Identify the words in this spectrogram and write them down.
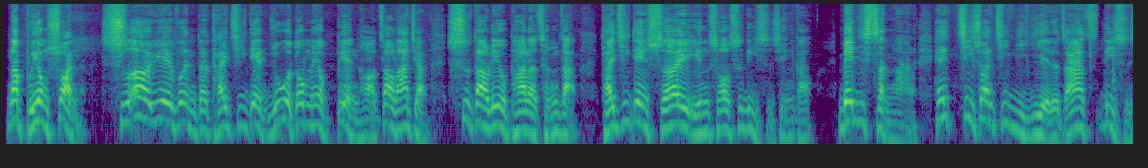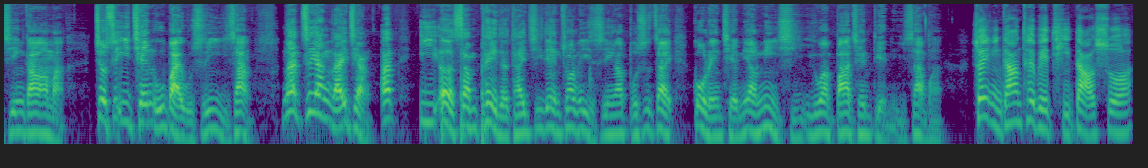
那不用算了。十二月份的台积电如果都没有变哈，照他讲四到六趴的成长，台积电十二月营收是历史新高，免省啊！嘿，计算机里也的咱历史新高啊嘛，就是一千五百五十亿以上。那这样来讲啊，一二三配的台积电创历史新高，不是在过年前要逆袭一万八千点以上吗？所以你刚刚特别提到说，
